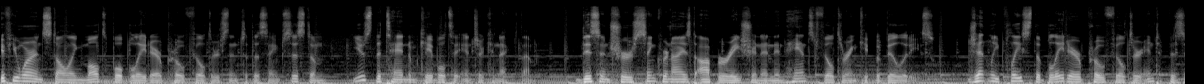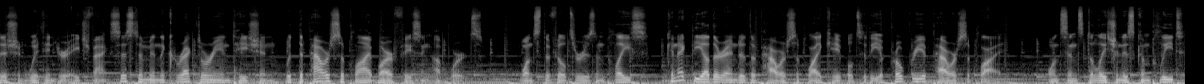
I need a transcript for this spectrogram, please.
If you are installing multiple Blade Air Pro filters into the same system, use the tandem cable to interconnect them. This ensures synchronized operation and enhanced filtering capabilities. Gently place the Blade Air Pro filter into position within your HVAC system in the correct orientation with the power supply bar facing upwards. Once the filter is in place, connect the other end of the power supply cable to the appropriate power supply once installation is complete,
